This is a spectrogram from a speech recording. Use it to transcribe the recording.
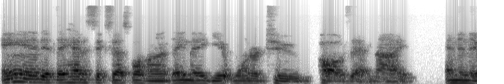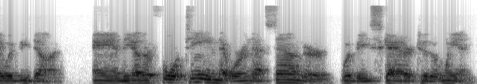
And if they had a successful hunt, they may get one or two hogs that night, and then they would be done. And the other 14 that were in that sounder would be scattered to the wind.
